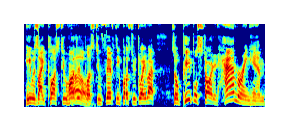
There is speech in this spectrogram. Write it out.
He was like plus 200, oh. plus 250, plus 225. So people started hammering him.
